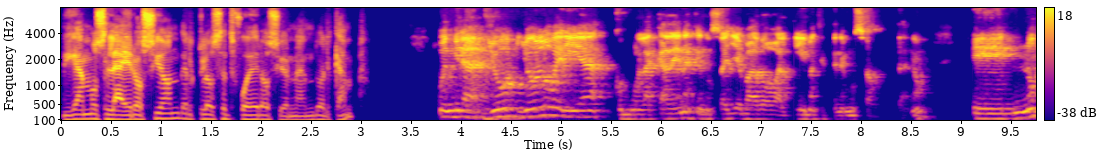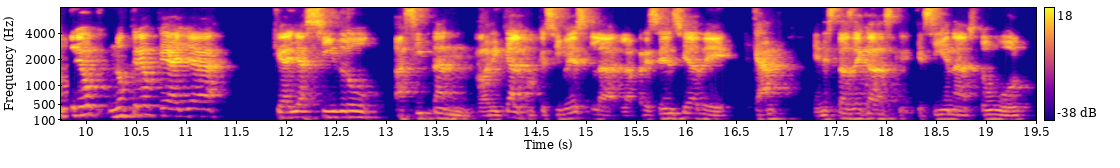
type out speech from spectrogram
digamos, la erosión del closet fue erosionando el camp? Pues mira, yo, yo lo vería como la cadena que nos ha llevado al clima que tenemos ahorita, ¿no? Eh, no, creo, no creo que haya, que haya sido así tan radical, porque si ves la, la presencia de Camp en estas décadas que, que, siguen a Stonewall,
